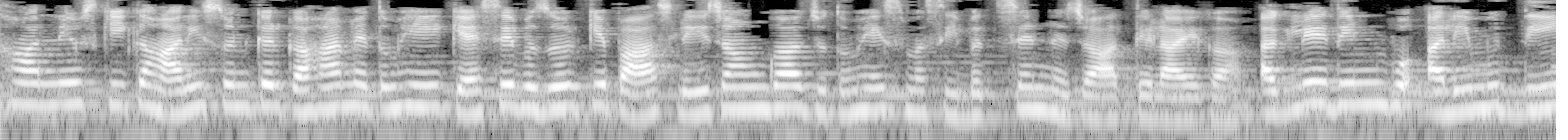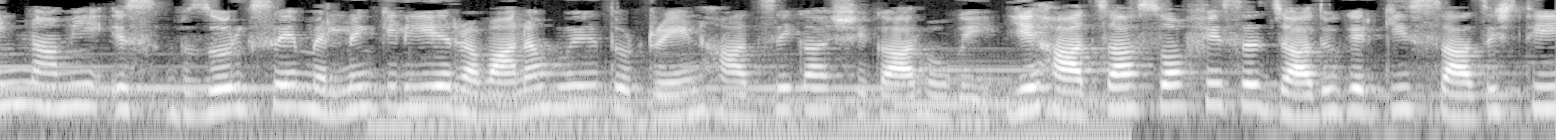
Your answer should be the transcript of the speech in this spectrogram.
खान ने उसकी कहानी सुनकर कहा, मैं तुम्हें एक ऐसे बुज़ुर्ग के पास ले जाऊँगा जो तुम्हें इस मुसीबत से निजात दिलाएगा। अगले दिन वो अलीमुद्दीन नामी इस बुज़ुर्ग से मिलने के लिए रवाना हुए तो ट्रेन हादसे का शिकार हो गई। ये हादसा सौ फ़ीसद जादूगर की साजिश थी।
